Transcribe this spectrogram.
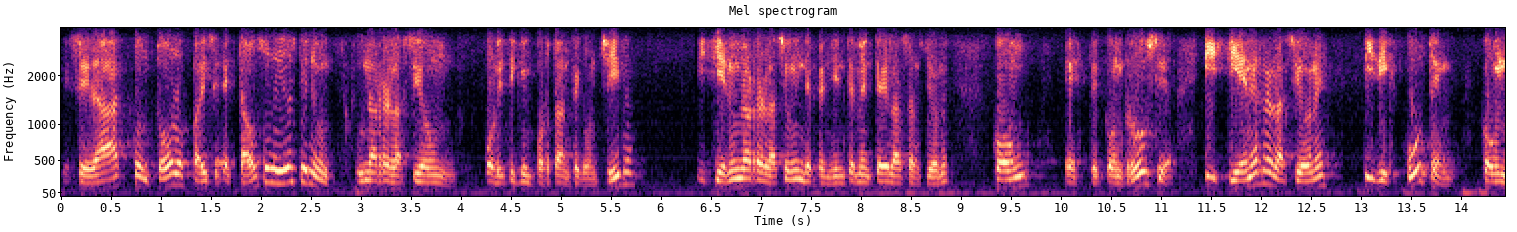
que se da con todos los países. Estados Unidos tiene un- una relación política importante con China y tiene una relación independientemente de las sanciones con este con Rusia y tiene relaciones y discuten con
